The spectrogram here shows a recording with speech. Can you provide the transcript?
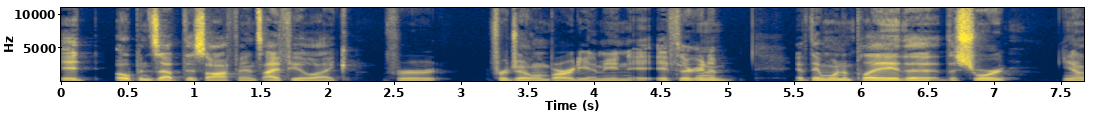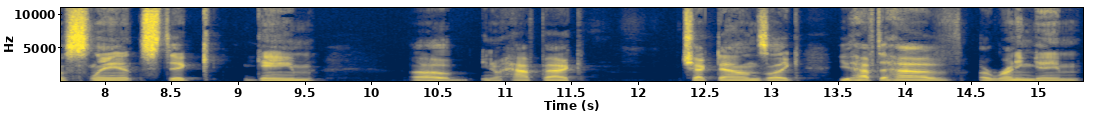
it opens up this offense. I feel like for for Joe Lombardi. I mean, if they're gonna if they want to play the the short, you know, slant stick game, uh, you know, halfback check downs, like you have to have a running game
